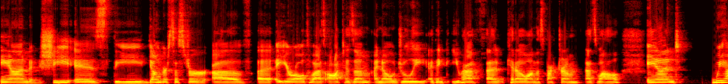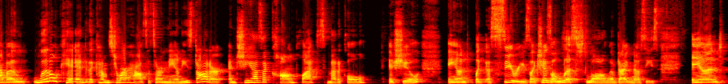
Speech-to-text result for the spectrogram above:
and she is the younger sister of an eight year old who has autism. I know julie i think you have a kiddo on the spectrum as well. And we have a little kid that comes to our house. It's our nanny's daughter, and she has a complex medical issue and like a series, like she has a list long of diagnoses. And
